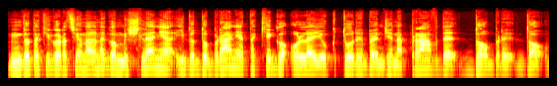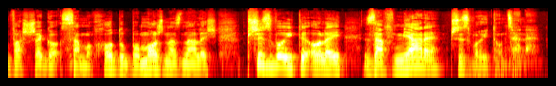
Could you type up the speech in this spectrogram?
do takiego racjonalnego myślenia i do dobrania takiego oleju, który będzie naprawdę dobry do Waszego samochodu, bo można znaleźć przyzwoity olej za w miarę przyzwoitą cenę.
